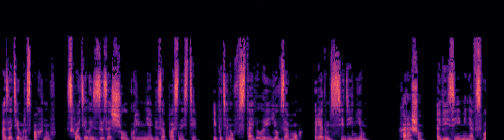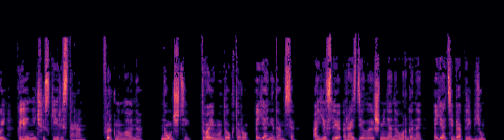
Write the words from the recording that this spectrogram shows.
а затем, распахнув, схватилась за защелку ремня безопасности и, потянув, вставила ее в замок рядом с сиденьем. «Хорошо, вези меня в свой клинический ресторан», — фыркнула она. «Но учти, твоему доктору я не дамся, а если разделаешь меня на органы, я тебя прибью»,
